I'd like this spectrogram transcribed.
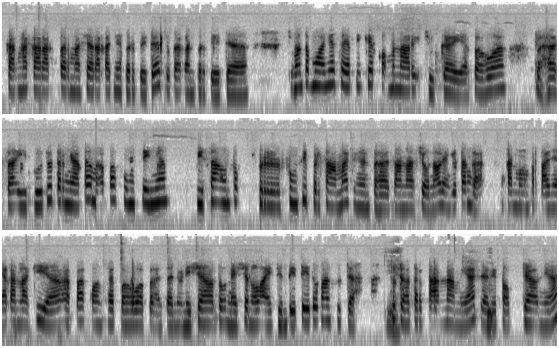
karena karakter masyarakatnya berbeda juga akan berbeda. Cuman temuannya saya pikir kok menarik juga ya bahwa bahasa ibu itu ternyata apa fungsinya bisa untuk berfungsi bersama dengan bahasa nasional yang kita nggak akan mempertanyakan lagi ya apa konsep bahwa bahasa Indonesia untuk national identity itu kan sudah yeah. sudah tertanam ya dari top down ya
